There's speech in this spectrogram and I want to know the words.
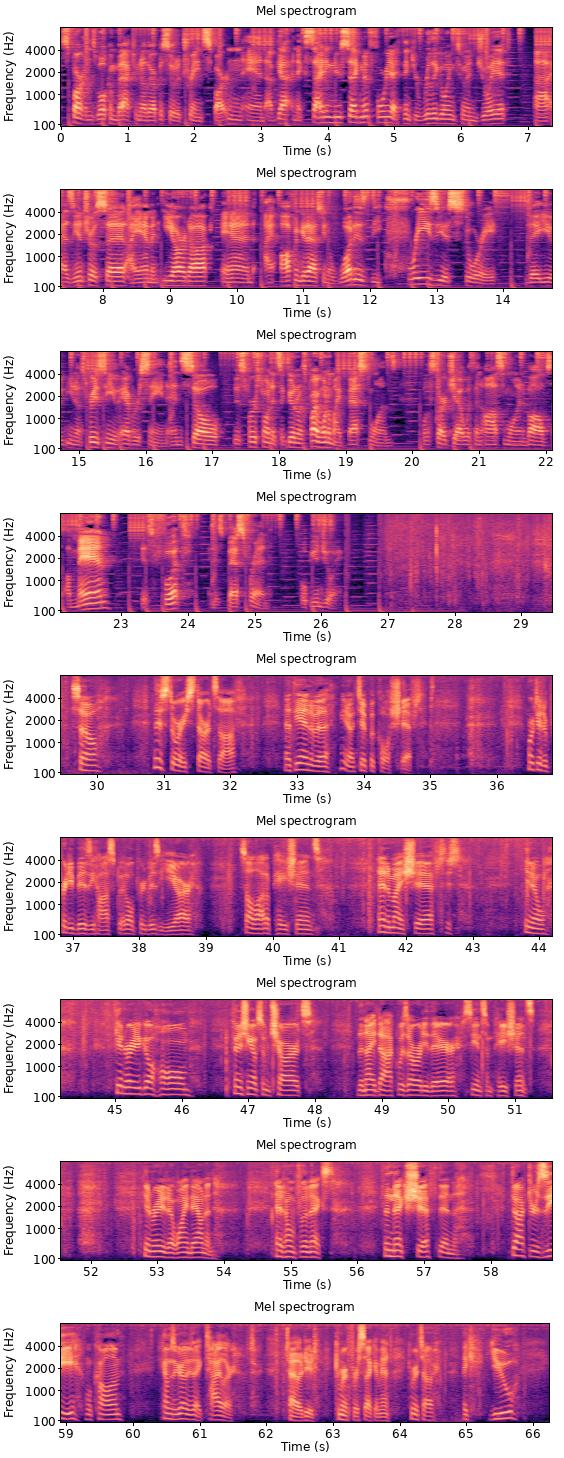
Spartans, welcome back to another episode of Train Spartan, and I've got an exciting new segment for you. I think you're really going to enjoy it. Uh, as the intro said, I am an ER doc, and I often get asked, you know, what is the craziest story that you, you know, craziest thing you've ever seen? And so this first one, it's a good one. It's probably one of my best ones. We'll start you out with an awesome one. It involves a man, his foot, and his best friend. Hope you enjoy. So, this story starts off at the end of a, you know, typical shift worked at a pretty busy hospital, pretty busy ER. Saw a lot of patients. End of my shift, just, you know, getting ready to go home, finishing up some charts. The night doc was already there, seeing some patients. Getting ready to wind down and head home for the next the next shift and Dr. Z, we'll call him, comes and grabs me like, Tyler, Tyler, dude, come here for a second, man. Come here, Tyler. Like, you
